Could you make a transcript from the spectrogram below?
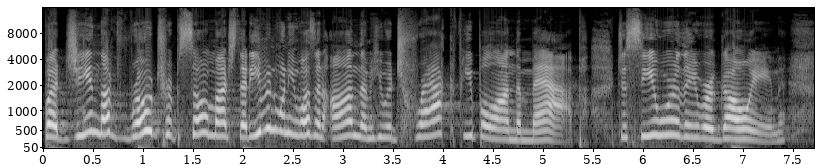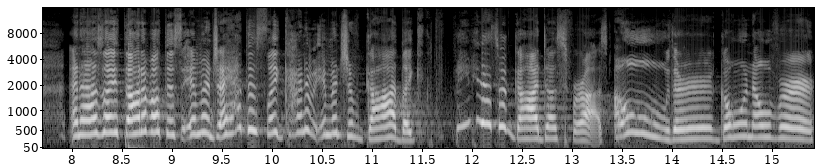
but Gene loved road trips so much that even when he wasn't on them, he would track people on the map to see where they were going. And as I thought about this image, I had this like kind of image of God, like maybe that's what God does for us. Oh, they're going over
